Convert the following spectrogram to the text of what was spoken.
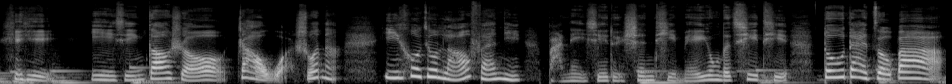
嘿嘿。隐形高手，照我说呢，以后就劳烦你把那些对身体没用的气体都带走吧。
